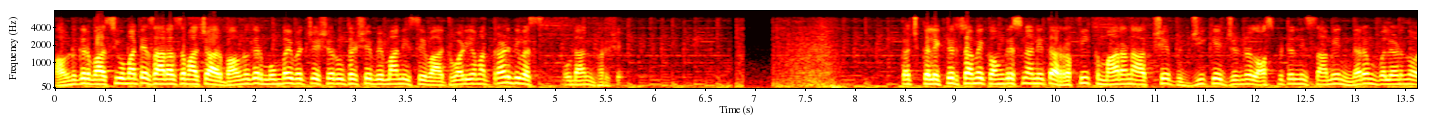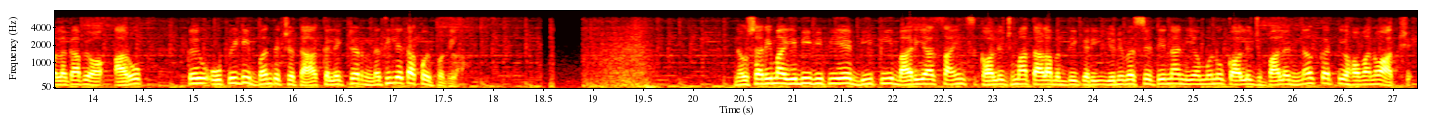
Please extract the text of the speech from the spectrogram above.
ભાવનગરવાસીઓ માટે સારા સમાચાર. ભાવનગર, મુંબઈ વચ્ચે શરૂ થશે વિમાની સેવા. અઠવાડિયામાં ત્રણ દિવસ ઉડાન ભરશે. કચ્છ કલેક્ટર સામે કોંગ્રેસના નેતા રફીક મારાના આક્ષેપ. જીકે જનરલ હોસ્પિટલની સામે નરમ વલણનો લગાવ્યો આરોપ. કહ્યું, ઓપીડી બંધ છતાં કલેક્ટર નથી લેતા કોઈ પગલાં. નવસારીમાં એબીવીપીએ બીપી બારિયા સાયન્સ કોલેજમાં તાળાબંધી કરી. યુનિવર્સિટીના નિયમોનું કોલેજ પાલન ન કરતી હોવાનો આક્ષેપ.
